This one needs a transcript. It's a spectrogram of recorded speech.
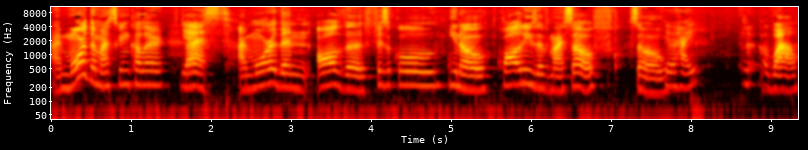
I'm more than my skin color. Yes. I'm more than all the physical, you know, qualities of myself. So Your height. Wow.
